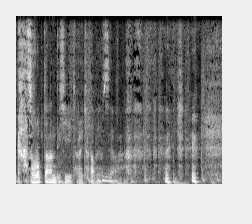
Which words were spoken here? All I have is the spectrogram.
가소롭다는 듯이 저를 쳐다보셨어요.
